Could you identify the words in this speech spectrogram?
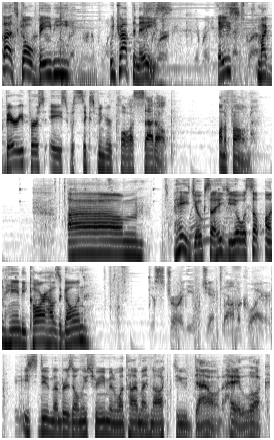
Let's go, baby. We dropped an ace. Ace, my very first ace with six finger claw set up on a phone. Um, hey, jokes. Hey, yo, what's up, unhandy car? How's it going? Destroy the objective. Bomb acquired. used to do members only stream and one time I knocked you down. Hey, look.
